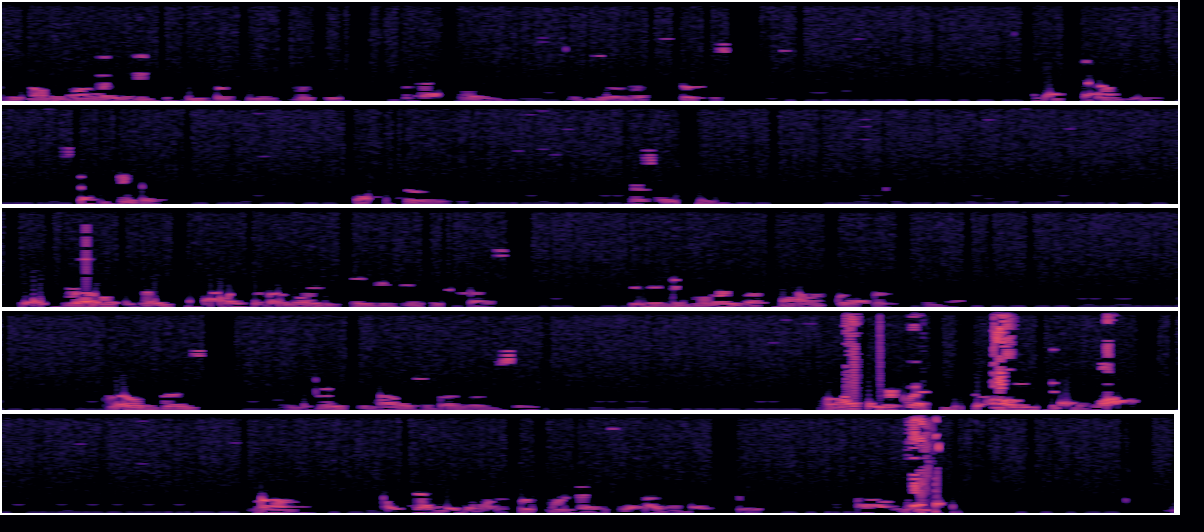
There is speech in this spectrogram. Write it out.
There's only one way to reach the deeper needs, which is the best way to deal with and that's found in 2 Peter chapter 3, verse 18. Let grow in the grace and knowledge of our Lord and Savior Jesus Christ. To him be glory both now and forever. Amen. Grow in grace in the grace and knowledge of our Lord and Savior. Well, my favorite question is always been why. From that one of the first words I said, I don't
